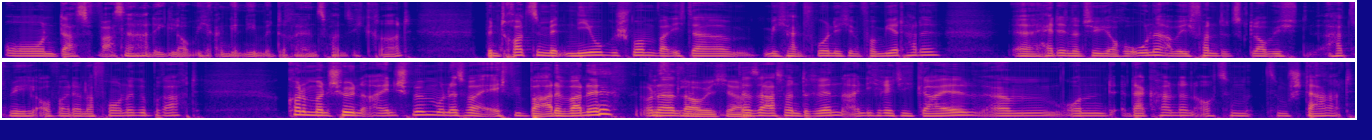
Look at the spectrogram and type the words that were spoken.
und das Wasser hatte, glaube ich, angenehm mit 23 Grad. Bin trotzdem mit Neo geschwommen, weil ich da mich halt vorher nicht informiert hatte. Äh, hätte natürlich auch ohne, aber ich fand es, glaube ich, hat es mich auch weiter nach vorne gebracht. Konnte man schön einschwimmen und das war echt wie Badewanne. Und Das da, glaube ich, ja. da saß man drin, eigentlich richtig geil. Ähm, und da kam dann auch zum, zum Start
